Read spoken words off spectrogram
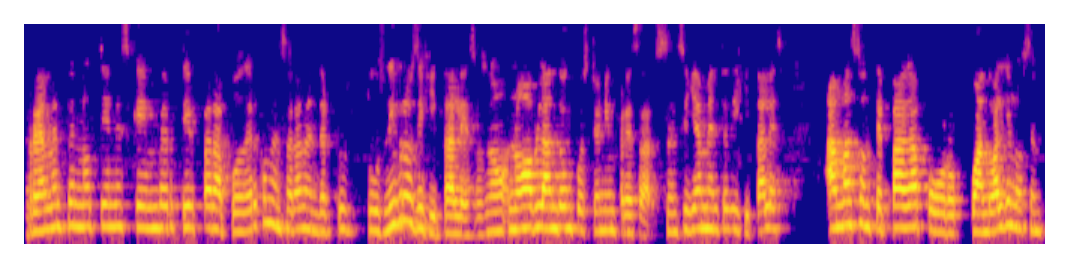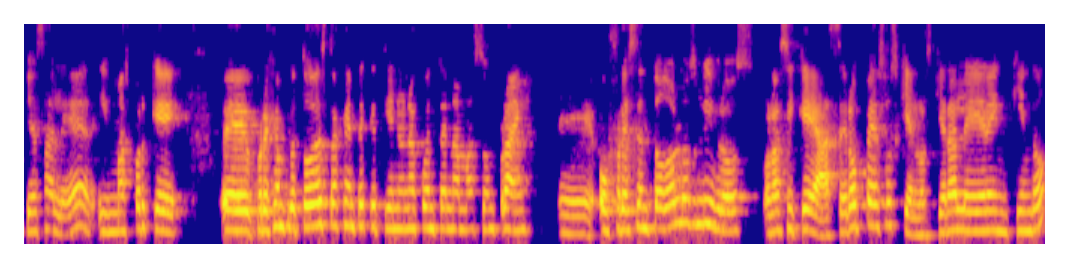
realmente no tienes que invertir para poder comenzar a vender tus, libros digitales, no, no hablando en cuestión impresa, sencillamente digitales. Amazon te paga por cuando alguien los empieza a leer y más porque, eh, por ejemplo, toda esta gente que tiene una cuenta en Amazon Prime eh, ofrecen todos los libros, ahora sí que a cero pesos, quien los quiera leer en Kindle,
